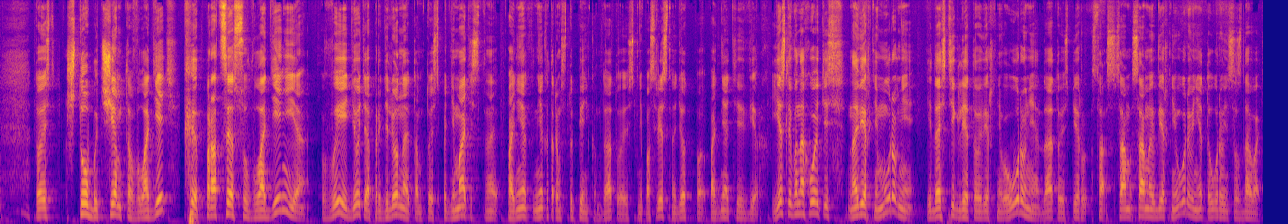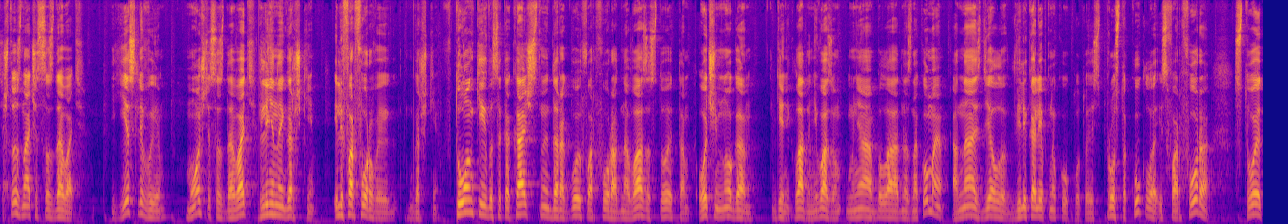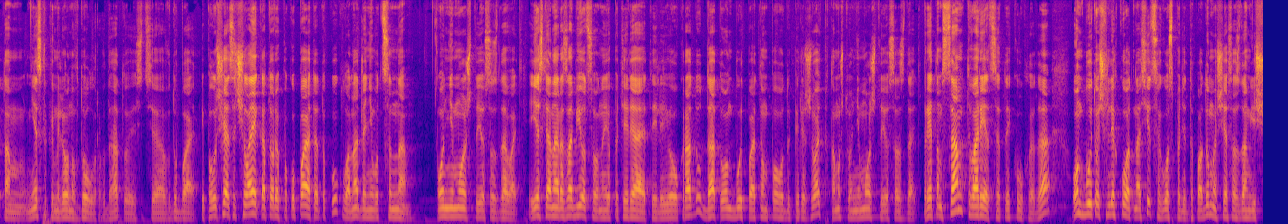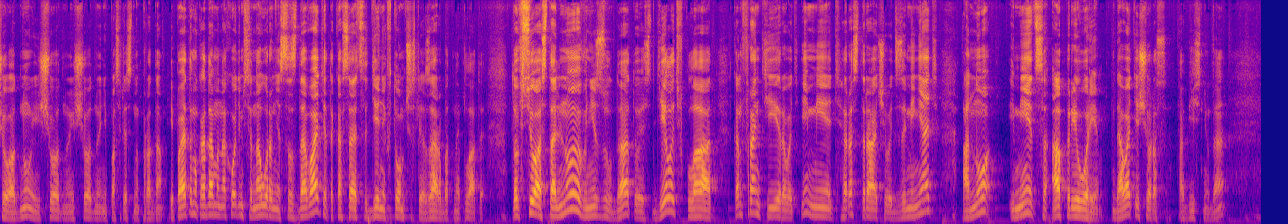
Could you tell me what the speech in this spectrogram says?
То есть, чтобы чем-то владеть, к процессу владения вы идете определенное, там, то есть поднимаетесь по некоторым ступенькам, да, то есть непосредственно идет поднятие вверх. Если вы находитесь на верхнем уровне и достигли этого верхнего уровня, да, то есть первый, сам, самый верхний уровень это уровень создавать. Что значит создавать? Если вы можете создавать глиняные горшки или фарфоровые горшки, тонкий, высококачественный, дорогой фарфор, одна ваза стоит там очень много денег. Ладно, не вазу. У меня была одна знакомая, она сделала великолепную куклу. То есть просто кукла из фарфора стоит там несколько миллионов долларов, да, то есть э, в Дубае. И получается, человек, который покупает эту куклу, она для него цена он не может ее создавать. И если она разобьется, он ее потеряет или ее украдут, да, то он будет по этому поводу переживать, потому что он не может ее создать. При этом сам творец этой куклы, да, он будет очень легко относиться, господи, да подумаешь, я создам еще одну, еще одну, еще одну и непосредственно продам. И поэтому, когда мы находимся на уровне создавать, это касается денег в том числе заработной платы, то все остальное внизу, да, то есть делать вклад, конфронтировать, иметь, растрачивать, заменять, оно имеется априори. Давайте еще раз объясню. Да?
